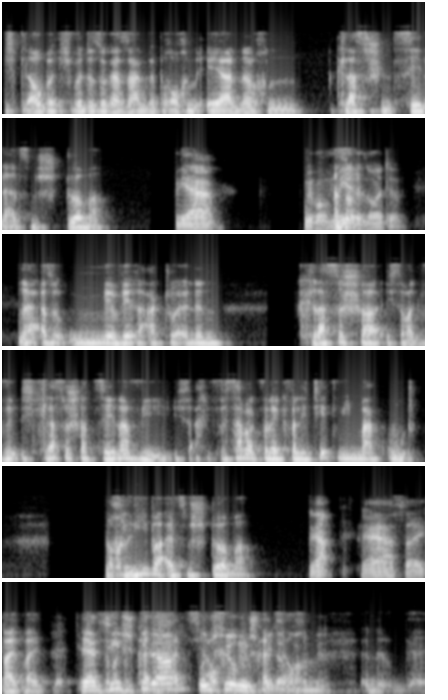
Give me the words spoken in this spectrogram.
Ich glaube, ich würde sogar sagen, wir brauchen eher noch einen klassischen Zehner als einen Stürmer. Ja. Wir brauchen Also- mehrere Leute. Ne? Also mir wäre aktuell ein klassischer, ich sag mal, wirklich klassischer Zehner, wie, ich sag, ich sag mal, von der Qualität wie Marc Uth. Noch lieber als ein Stürmer. Ja, ja, ja, hast du recht. Weil, weil kannst ja und auch- Führungsspieler auch brauchen ein- wir. äh,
